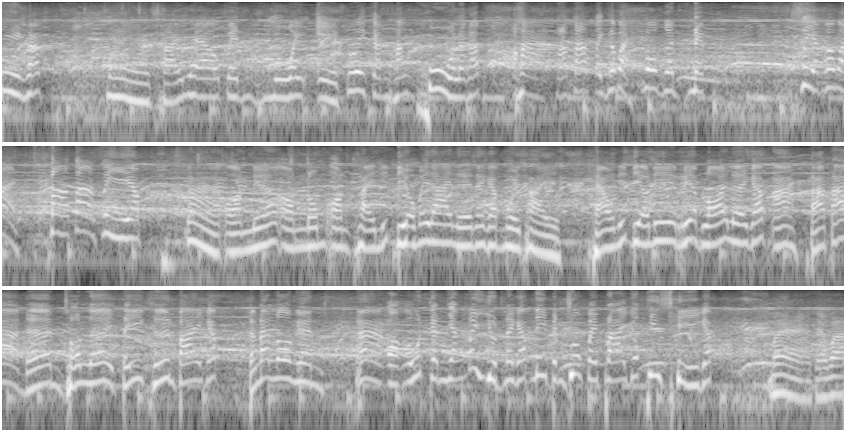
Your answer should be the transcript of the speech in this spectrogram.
นี่ครับแม่ ฉายแววเป็นมวยเอกด้วยกันทั้งคู่แล้วครับอ่าตาต้าตีเข้าไปโล่เงินเหน็บเสียบเข้าไปตาต้าเสียบอ่าอ่อนเนื้ออ่อนนมอ่อนไข่นิดเดียวไม่ได้เลยนะครับมวยไทยแถวนิดเดียวนี่เรียบร้อยเลยครับอะตาตาเดินชนเลย ตีคืนไปครับทางด้านโล่เงินอ่าออกอาวุธกันยังไม่หยุดนะครับ นี่เป็นช่วงปลายๆยกที่ 4 ครับแม่แต่ว่า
